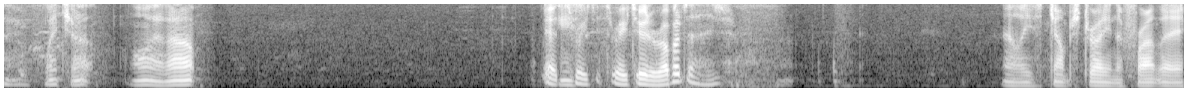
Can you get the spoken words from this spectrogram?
So Fletcher, line it up. At He's- three to three to Robert. Now he's jumped straight in the front there.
